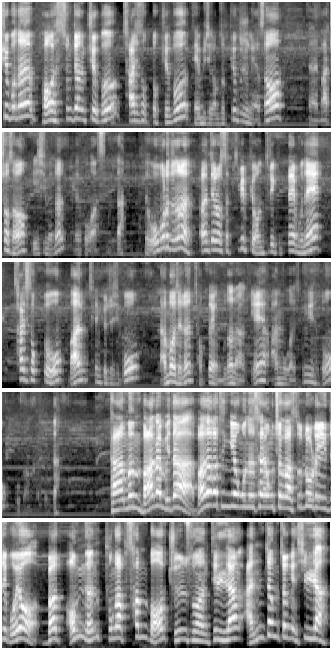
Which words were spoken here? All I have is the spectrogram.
큐브는 버스 충전 큐브, 차지 속도 큐브, 데미지 감소 큐브 중에서 네, 맞춰서 끼시면 될 것 같습니다. 네, 오버로드는 현재로서 PVP 원툴이기 때문에 차지 속도만 챙겨주시고 나머지는 적당히 무난하게 아무거나 챙기셔도 무방합니다. 다음은 만화입니다. 만화 같은 경우는 사용처가 솔로 레이드고요. 몇 없는 풍압 3버, 준수한 딜량, 안정적인 힐량,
